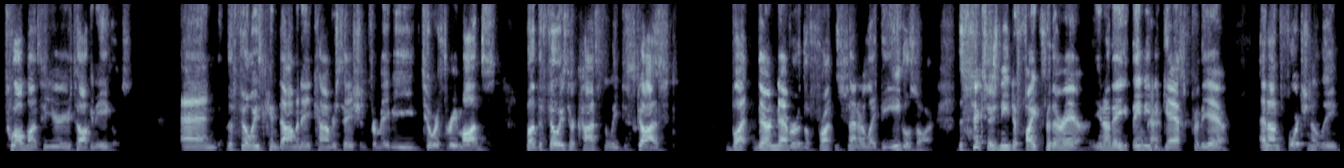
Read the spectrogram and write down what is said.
12 months a year, you're talking Eagles. And the Phillies can dominate conversation for maybe two or three months, but the Phillies are constantly discussed, but they're never the front and center like the Eagles are. The Sixers need to fight for their air. You know, they, they need Okay. to gasp for the air. And unfortunately,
